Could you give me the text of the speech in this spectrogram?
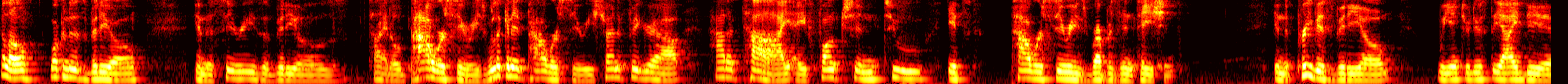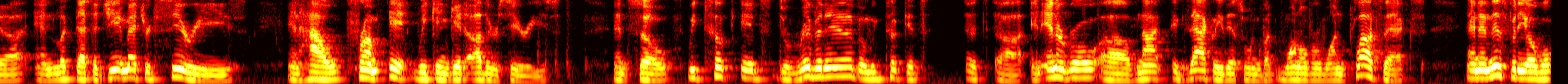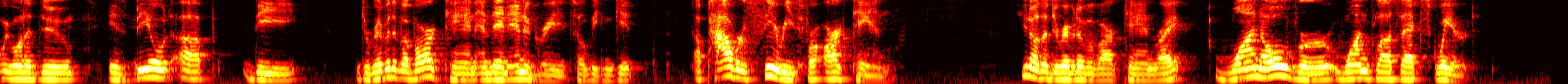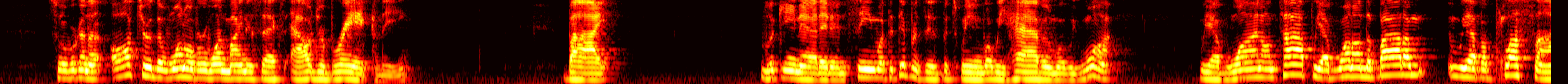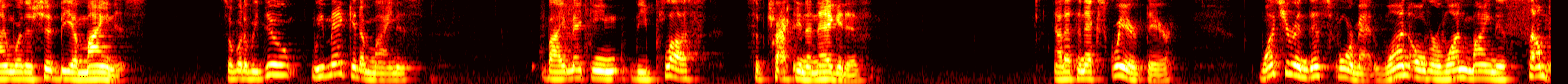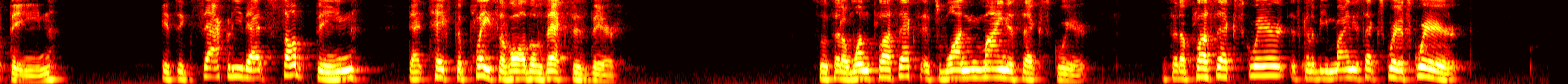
Hello, welcome to this video in the series of videos titled Power Series. We're looking at Power Series, trying to figure out how to tie a function to its Power Series representation. In the previous video, we introduced the idea and looked at the geometric series and how from it we can get other series. And so we took its derivative and we took its it's uh, an integral of not exactly this one, but 1 over 1 plus x. And in this video, what we want to do is build up the derivative of arctan and then integrate it so we can get a power series for arctan. You know the derivative of arctan, right? 1 over 1 plus x squared. So we're going to alter the 1 over 1 minus x algebraically by looking at it and seeing what the difference is between what we have and what we want. We have 1 on top, we have 1 on the bottom, and we have a plus sign where there should be a minus. So what do we do? We make it a minus by making the plus subtracting a negative. Now that's an x squared there. Once you're in this format, 1 over 1 minus something, it's exactly that something that takes the place of all those x's there. So instead of 1 plus x, it's 1 minus x squared. Instead of plus x squared, it's going to be minus x squared squared.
